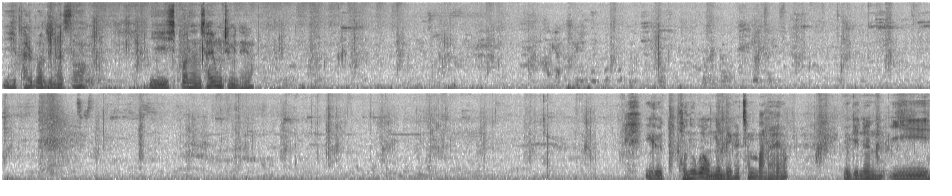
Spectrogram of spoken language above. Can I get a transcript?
이 8번 지나서 이 10번은 사용 중이네요. 이거 번호가 없는 데가 참 많아요. 여기는 이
